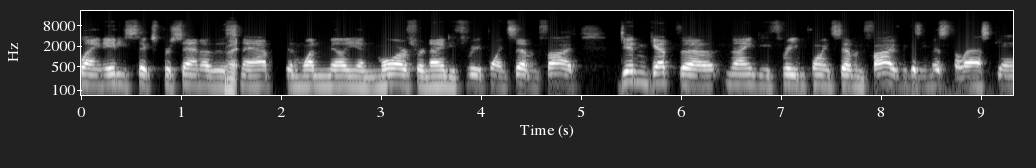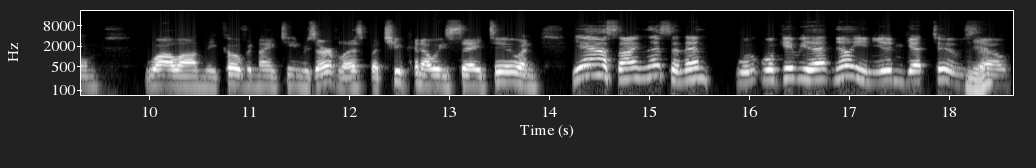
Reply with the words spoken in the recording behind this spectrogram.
playing 86% of the right. snap and 1 million more for 93.75 didn't get the 93.75 because he missed the last game while on the covid-19 reserve list but you can always say too and yeah sign this and then we'll, we'll give you that million you didn't get too yeah. so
